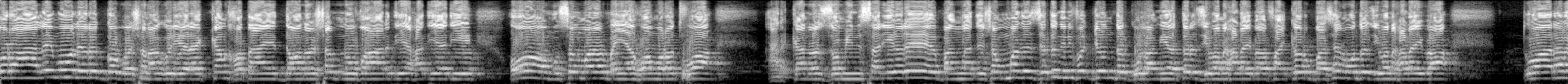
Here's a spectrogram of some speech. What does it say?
বড় আলেমলের গবেষণা করি, আর একখান খতায় দনের সব উপহার দিয়ে হাদিয়া দিয়ে। ও মুসলমানের মাইয়া হওয়া মরত হওয়া আর কানোর জমিন সারিয়রে বাংলাদেশ সমাজে যেতদিন পর্যন্ত গোলামিয়তর জীবন হারাইবা ফাঁকর বাসের মতো জীবন হারাইবা, তোমার আর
